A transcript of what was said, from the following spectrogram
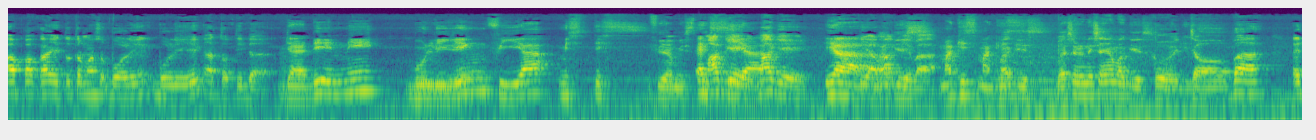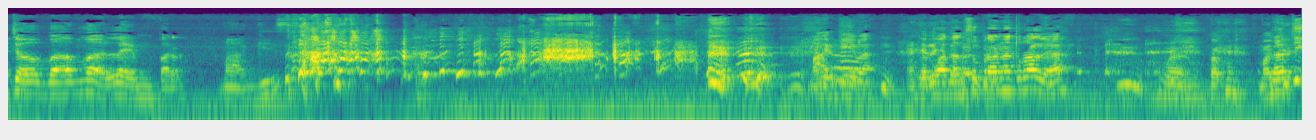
apakah itu termasuk bullying bullying atau tidak? Jadi ini bullying via mistis. Via mistis. Eh, mage, iya. mage. Iya, Via mage, magis. Pak. Magis, magis. Magis. Bahasa Indonesianya magis. Ku coba eh, coba melempar. Magis. Mage, Pak. Kekuatan supranatural ya. Mantap. Magis. Berarti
